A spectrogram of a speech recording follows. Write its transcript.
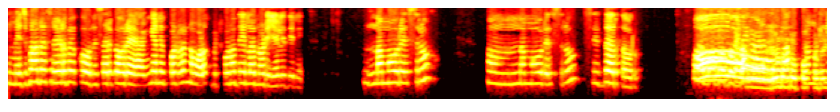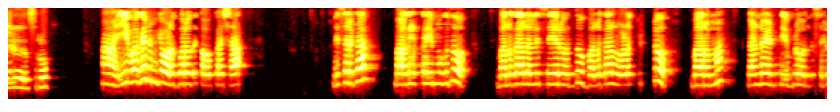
ನಿಮ್ ಯಜಮಾನ್ ಹೆಸರು ಹೇಳ್ಬೇಕು. ನಿಸರ್ಗ ಅವರೇ ಹಂಗೆ ನಿಂತ್ಕೊಂಡ್ರೆ ನಾ ಒಳಗ್ ಬಿಟ್ಕೊಳೋದೇ ಇಲ್ಲ ನೋಡಿ ಹೇಳಿದೀನಿ. ನಮ್ಮವ್ರ ಹೆಸರು? ನಮ್ಮವ್ರ ಹೆಸರು ಸಿದ್ಧಾರ್ಥ ಅವರು. ಹೇಳಿದ್ರಪ್ಪ ಕಡೆಗೆ ಹೆಸರು? ಹಾ ಇವಾಗ ನಿಮ್ಗೆ ಒಳಗ್ ಬರೋದಕ್ಕೆ ಅವಕಾಶ. ನಿಸರ್ಗ ಬಾಗಿಲು ಕೈ ಮುಗಿದು ಬಲಗಾಲಲ್ಲಿ ಸೇರೋದು ಬಲಗಾಲ್ ಒಳಗಿಟ್ಟು ಬಾರಮ್ಮ. ಗಂಡ ಹೆಂಡತಿ ಇಬ್ರು ಒಂದು ಸಲ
